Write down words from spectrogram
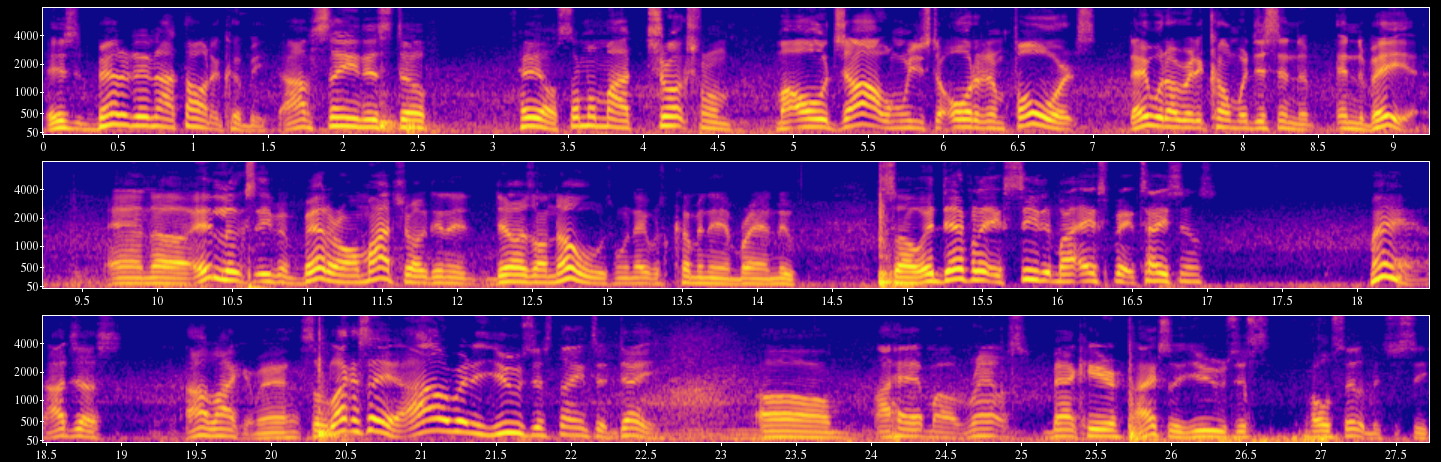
It's better than I thought it could be. I've seen this stuff. Hell, some of my trucks from my old job when we used to order them Fords, they would already come with this in the in the bed. And uh, it looks even better on my truck than it does on those when they was coming in brand new. So it definitely exceeded my expectations. Man, I just, I like it, man. So like I said, I already used this thing today. Um, I had my ramps back here. I actually used this whole setup that you see.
